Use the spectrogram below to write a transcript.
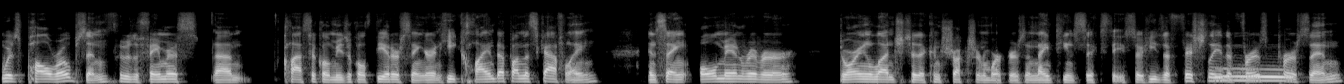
was Paul Robeson, who was a famous um, classical musical theater singer, and he climbed up on the scaffolding and sang "Old Man River" during lunch to the construction workers in 1960. So he's officially the first person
